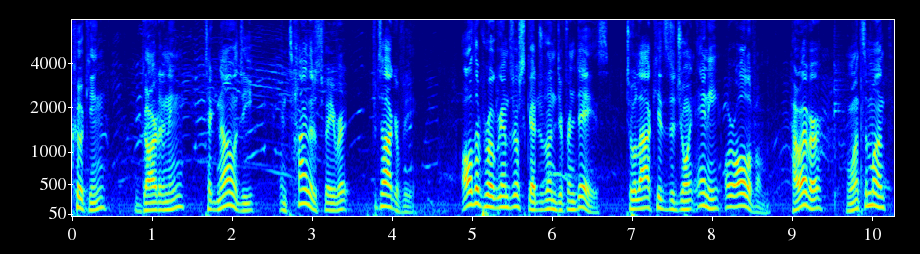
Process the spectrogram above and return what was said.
cooking, gardening, technology, and Tyler's favorite, photography. All the programs are scheduled on different days to allow kids to join any or all of them. However, once a month,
